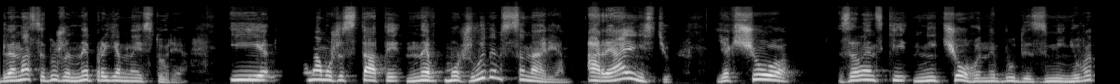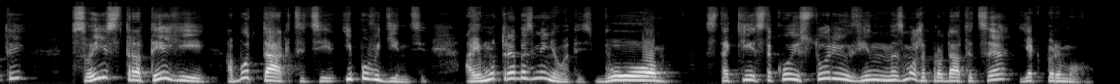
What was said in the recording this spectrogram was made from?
для нас це дуже неприємна історія, і вона може стати не можливим сценарієм, а реальністю, якщо Зеленський нічого не буде змінювати в своїй стратегії або тактиці і поведінці. А йому треба змінюватись, бо з, такі, з такою історією він не зможе продати це як перемогу.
